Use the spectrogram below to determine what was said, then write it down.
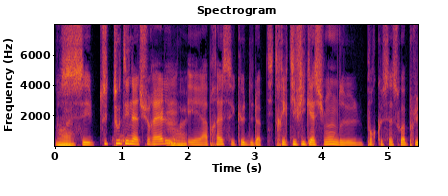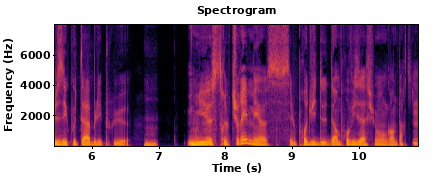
Ouais. C'est tout, tout est naturel Ouais. et après c'est que de la petite rectification de, pour que ça soit plus écoutable et plus Mm. Mieux structuré, mais euh, c'est le produit de- d'improvisation en grande partie. Mm.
